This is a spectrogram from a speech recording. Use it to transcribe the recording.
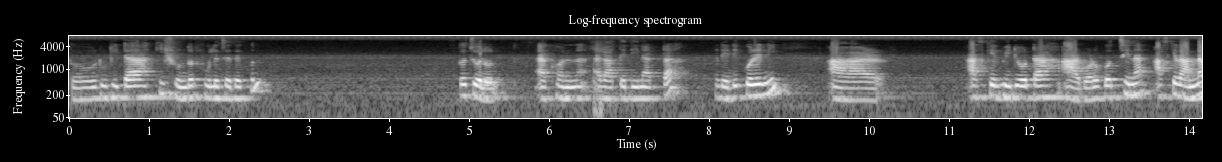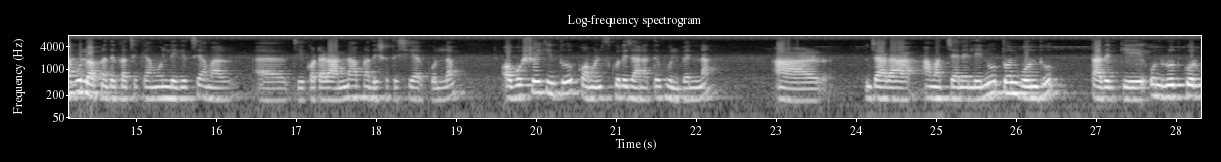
তো রুটিটা কি সুন্দর ফুলেছে দেখুন। তো চলুন, এখন রাতে ডিনারটা রেডি করে নিই। আর আজকের ভিডিওটা আর বড় করছি না। আজকে রান্নাগুলো আপনাদের কাছে কেমন লেগেছে? আমার যে কটা রান্না আপনাদের সাথে শেয়ার করলাম, অবশ্যই কিন্তু কমেন্টস করে জানাতে ভুলবেন না। আর যারা আমার চ্যানেলে নতুন বন্ধু, তাদেরকে অনুরোধ করব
